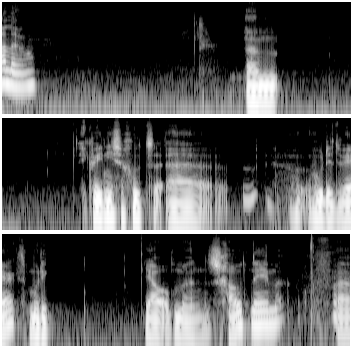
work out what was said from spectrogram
Hallo. Ehm, ik weet niet zo goed eh, ho- hoe dit werkt. Moet ik jou op mijn schoot nemen? Of, eh,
